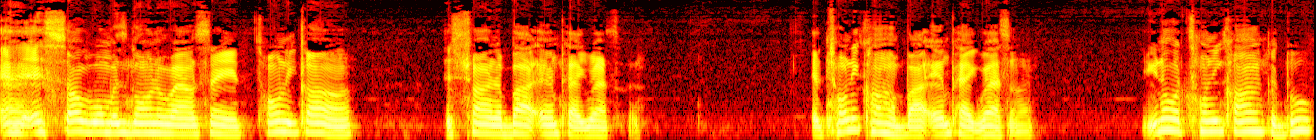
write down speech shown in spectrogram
and it's some rumors going around saying Tony Khan is trying to buy Impact Wrestling. If Tony Khan buy Impact Wrestling, you know what Tony Khan could do?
